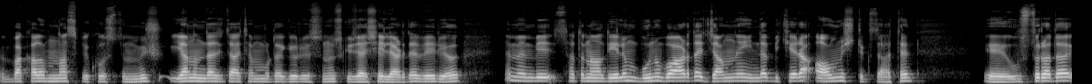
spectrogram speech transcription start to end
Bakalım nasıl bir kostümmüş. Yanında zaten burada görüyorsunuz güzel şeyler de veriyor. Hemen bir satın al diyelim. Bunu bu arada canlı yayında bir kere almıştık zaten. Ee, Ustura'da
